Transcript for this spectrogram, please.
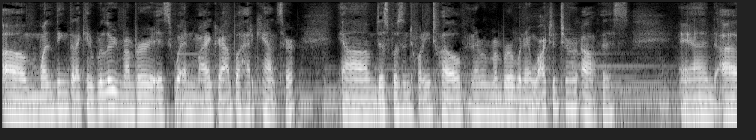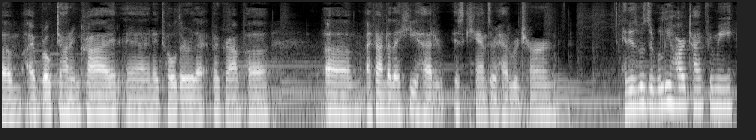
Um, one thing that I can really remember is when my grandpa had cancer. Um, this was in 2012, and I remember when I walked into her office and um, I broke down and cried, and I told her that my grandpa, um, I found out that he had his cancer had returned, and this was a really hard time for me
